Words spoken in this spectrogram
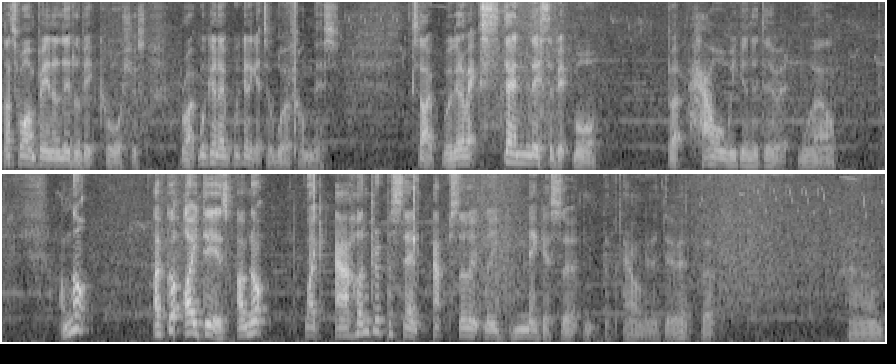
that's why I'm being a little bit cautious. Right, we're gonna we're gonna get to work on this. So we're gonna extend this a bit more. But how are we gonna do it? Well, I'm not. I've got ideas. I'm not like 100% absolutely mega certain of how I'm going to do it, but um,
